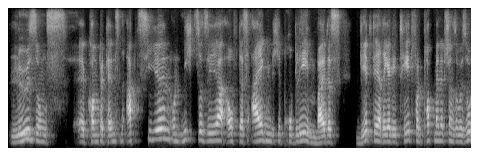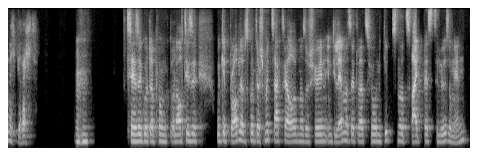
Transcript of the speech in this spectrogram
Lösungskompetenzen abzielen und nicht so sehr auf das eigentliche Problem, weil das wird der Realität von Top-Managern sowieso nicht gerecht. Mhm. Sehr, sehr guter Punkt. Und auch diese Wicked Problems, Gunter Schmidt sagt ja auch immer so schön, in Dilemmasituationen gibt es nur zweitbeste Lösungen.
